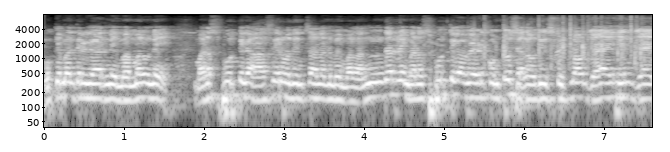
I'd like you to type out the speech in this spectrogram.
ముఖ్యమంత్రి గారిని మమ్మల్ని మనస్ఫూర్తిగా ఆశీర్వదించాలని మిమ్మల్ని అందరినీ మనస్ఫూర్తిగా వేడుకుంటూ సెలవు తీసుకుంటున్నాం. జై హింద్ జై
